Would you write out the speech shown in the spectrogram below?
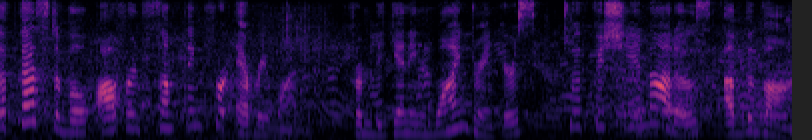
The festival offered something for everyone, from beginning wine drinkers to aficionados of the vine.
